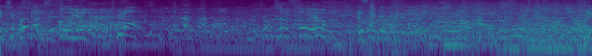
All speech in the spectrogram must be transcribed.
a triple shot of Stolio. Two dollars. Triple shot of Stolio. That's not good for anybody. Somebody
